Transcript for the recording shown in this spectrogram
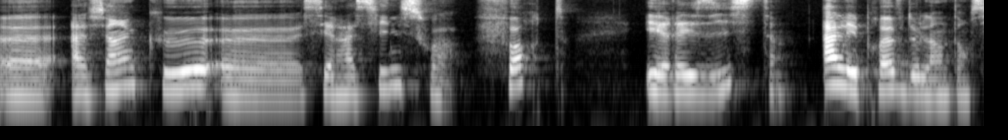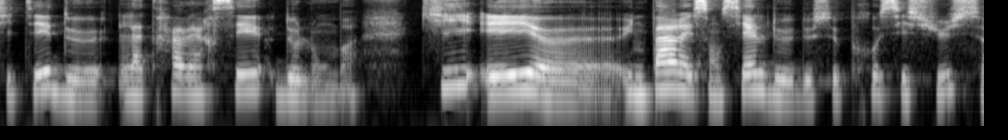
euh, afin que euh, ces racines soient fortes et résistent à l'épreuve de l'intensité de la traversée de l'ombre, qui est euh, une part essentielle de, de, ce processus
